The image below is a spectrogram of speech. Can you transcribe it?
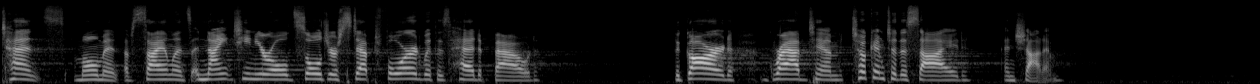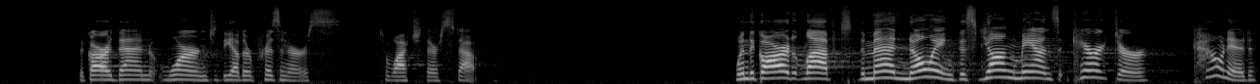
tense moment of silence, a 19 year old soldier stepped forward with his head bowed. The guard grabbed him, took him to the side, and shot him. The guard then warned the other prisoners to watch their step. When the guard left, the men, knowing this young man's character, counted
